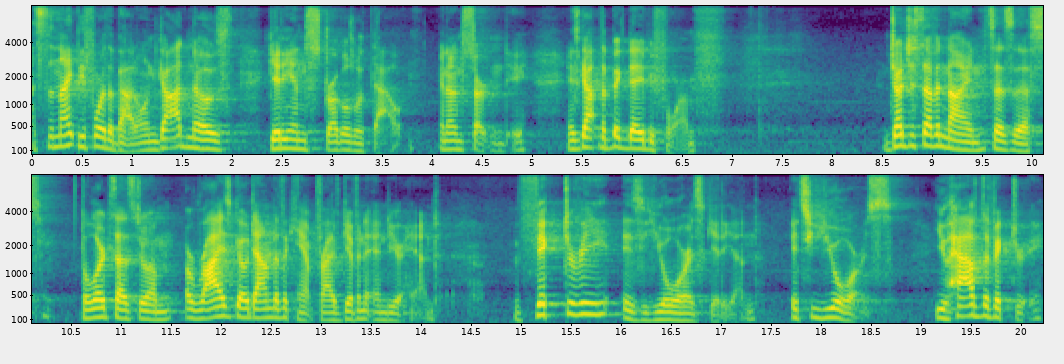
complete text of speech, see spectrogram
It's the night before the battle, and God knows Gideon struggles with doubt and uncertainty. He's got the big day before him. Judges 7 9 says this The Lord says to him, Arise, go down to the camp, for I have given it into your hand. Victory is yours, Gideon. It's yours. You have the victory.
